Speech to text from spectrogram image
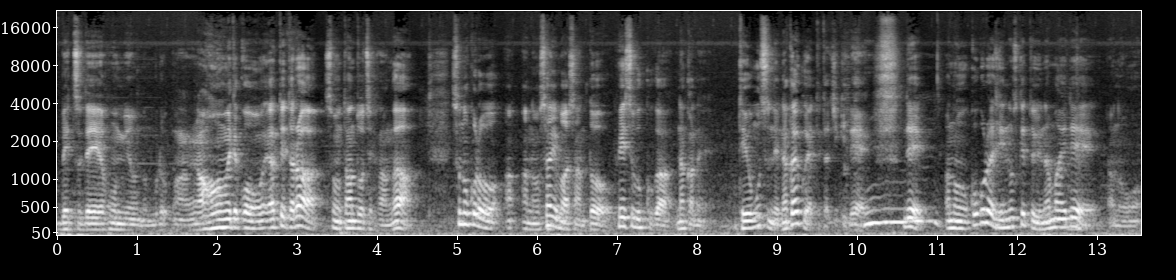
別で本名のブログ「うんあー」ってこうやってたらその担当者さんがその頃ああのサイバーさんとフェイスブックがなんかね手を結んで仲良くやってた時期でん。であの心谷仁之助という名前であの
